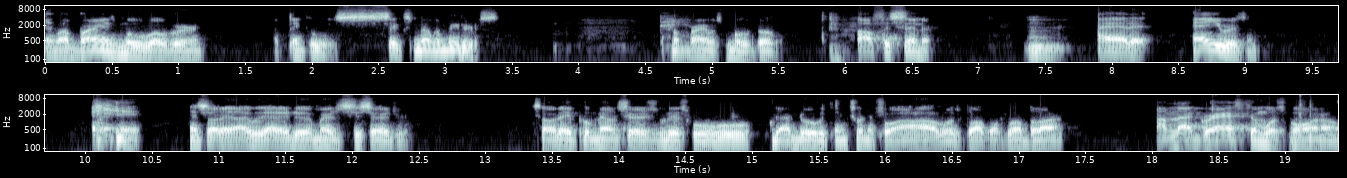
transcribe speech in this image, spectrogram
And my brain's moved over, I think it was six millimeters. Damn. My brain was moved over. Off the center. Mm. I had an aneurysm. and so they're like, we gotta do emergency surgery. So they put me on the surgery list. We got to do everything 24 hours, blah, blah, blah, blah. I'm not grasping what's going on.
